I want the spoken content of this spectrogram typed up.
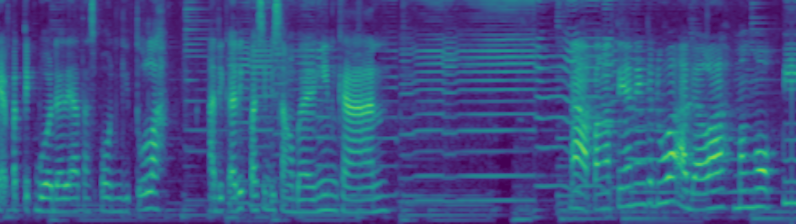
kayak petik buah dari atas pohon gitulah. Adik-adik pasti bisa ngebayangin kan? Nah, pengertian yang kedua adalah mengopi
